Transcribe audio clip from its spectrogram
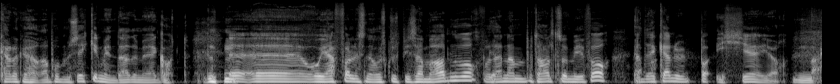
Kan dere høre på musikken min? Det hadde vi gått. eh, eh, og iallfall hvis noen skulle spise maten vår, for den har vi betalt så mye for. Det kan du bare ikke gjøre. Nei.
